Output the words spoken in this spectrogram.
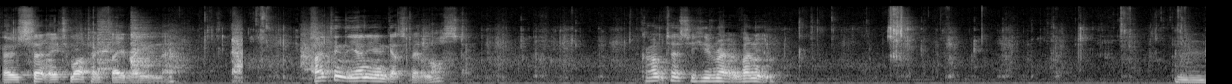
There's certainly tomato flavouring in there. I think the onion gets a bit lost. Can't taste a huge amount of onion. Hmm.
